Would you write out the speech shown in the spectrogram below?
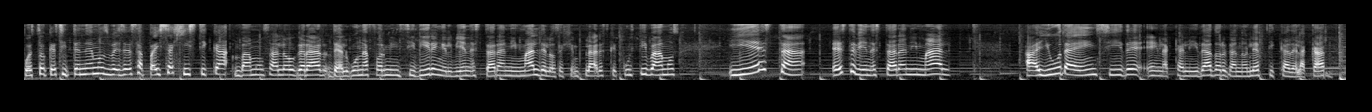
puesto que si tenemos belleza paisajística vamos a lograr de alguna forma incidir en el bienestar animal de los ejemplares que cultivamos y esta, este bienestar animal ayuda e incide en la calidad organoléptica de la carne.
